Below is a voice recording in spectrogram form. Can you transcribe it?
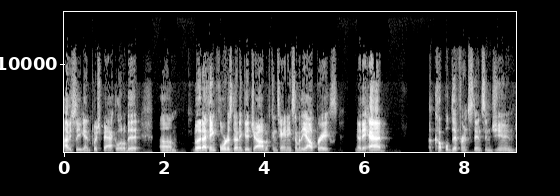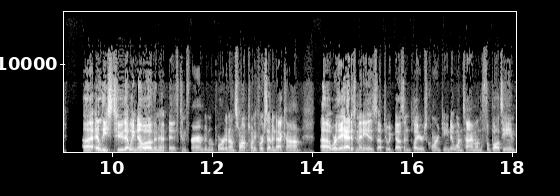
Obviously, again, pushed back a little bit. Um, but I think Florida's done a good job of containing some of the outbreaks. You know, they had a couple different stints in June, uh, at least two that we know of and have confirmed and reported on swamp247.com, uh, where they had as many as up to a dozen players quarantined at one time on the football team.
